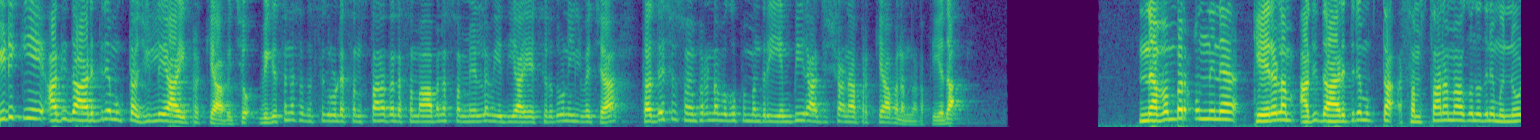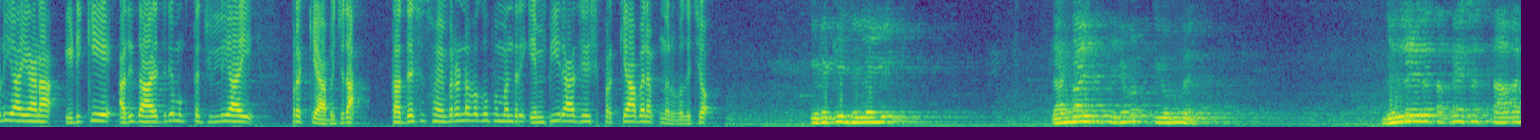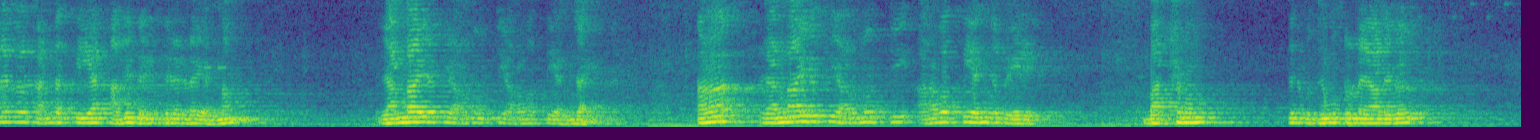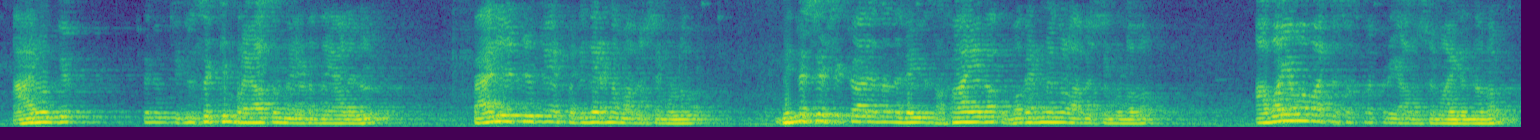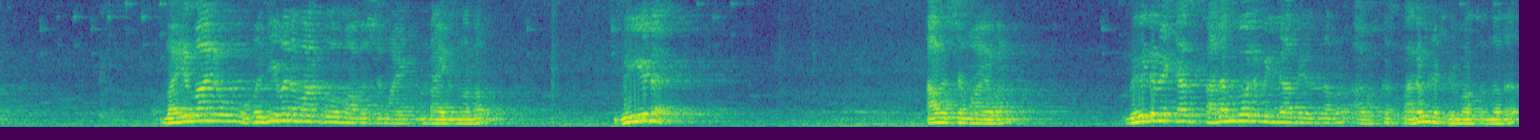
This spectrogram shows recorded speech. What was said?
ഇടുക്കിയെ അതിദാരിദ്ര്യമുക്ത ജില്ലയായി പ്രഖ്യാപിച്ചു. വികസന സദസ്സുകളുടെ സംസ്ഥാനതല സമാപന സമ്മേളന വേദിയായ ചെറുതോണിയിൽ വെച്ച് തദ്ദേശ സ്വയംഭരണ വകുപ്പ് മന്ത്രി എം പി രാജേഷാണ് പ്രഖ്യാപനം നടത്തിയത്. നവംബർ ഒന്നിന് കേരളം അതിദാരിദ്ര്യമുക്ത സംസ്ഥാനമാകുന്നതിന് മുന്നോടിയായാണ് ഇടുക്കിയെ അതിദാരിദ്ര്യമുക്ത ജില്ലയായി പ്രഖ്യാപിച്ചത്. തദ്ദേശ സ്വയംഭരണ വകുപ്പ് മന്ത്രി എം പി രാജേഷ് പ്രഖ്യാപനം നിർവഹിച്ചു. ഇടുക്കി ജില്ലയിൽ രണ്ടായിരത്തി ഇരുപത്തിയൊന്നിൽ ജില്ലയിലെ തദ്ദേശ സ്ഥാപനങ്ങൾ കണ്ടെത്തിയ അതിദരിദ്രരുടെ എണ്ണം രണ്ടായിരത്തി അറുന്നൂറ്റി അറുപത്തി അഞ്ചായി. ആ രണ്ടായിരത്തി അറുന്നൂറ്റി അറുപത്തി അഞ്ച് പേരിൽ ഭക്ഷണത്തിന് ബുദ്ധിമുട്ടുള്ള ആളുകൾ ആരോഗ്യത്തിനും ചികിത്സയ്ക്കും പ്രയാസം നേരിടുന്ന ആളുകൾ പാലിയേറ്റീവ് കെയർ പരിചരണം ആവശ്യമുള്ളവർ ഭിന്നശേഷിക്കാരെന്ന നിലയിൽ സഹായക ഉപകരണങ്ങൾ ആവശ്യമുള്ളവർ അവയവമാറ്റ ശസ്ത്രക്രിയ ആവശ്യമായിരുന്നവർ വരുമാനവും ഉപജീവന മാർഗവും ആവശ്യമായിട്ടുണ്ടായിരുന്നവർ വീട് ആവശ്യമായവർ വീട് വയ്ക്കാൻ സ്ഥലം പോലും ഇല്ലാതിരുന്നവർ അവർക്ക് സ്ഥലം ലഭ്യമാക്കുന്നത്.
